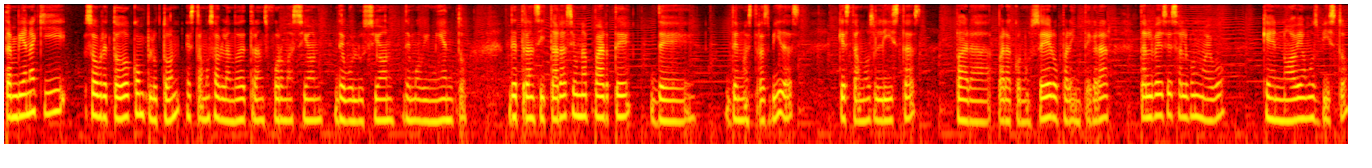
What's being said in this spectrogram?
También aquí, sobre todo con Plutón, estamos hablando de transformación, de evolución, de movimiento, de transitar hacia una parte de, de nuestras vidas que estamos listas para, para conocer o para integrar. Tal vez es algo nuevo que no habíamos visto,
